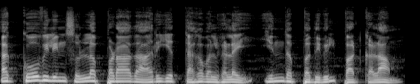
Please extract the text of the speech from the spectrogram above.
அக்கோவிலின் சொல்லப்படாத அரிய தகவல்களை இந்த பதிவில் பார்க்கலாம்.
